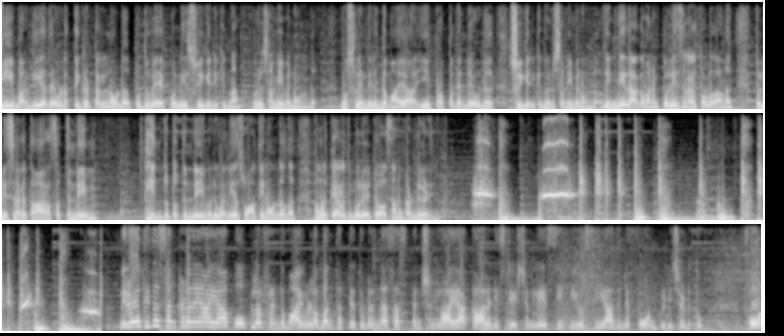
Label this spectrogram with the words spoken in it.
ഈ വർഗീയതയുടെ തികട്ടലിനോട് പൊതുവെ പോലീസ് സ്വീകരിക്കുന്ന ഒരു സമീപനമുണ്ട്. മുസ്ലിം വിരുദ്ധമായ ഈ പ്രൊപ്പഗൻഡയോട് സ്വീകരിക്കുന്ന ഒരു സമീപനമുണ്ട്. അത് ഇന്ത്യയിലാകമാനം പോലീസിനകത്തുള്ളതാണ്. പോലീസിനകത്ത് ആർ എസ് എസിന്റെയും ഹിന്ദുത്വത്തിന്റെയും ഒരു വലിയ സ്വാധീനമുണ്ടെന്ന് നമ്മൾ കേരളത്തിൽ പോലും ഏറ്റവും അവസാനം കണ്ടു കഴിഞ്ഞു. നിരോധിത സംഘടനയായ പോപ്പുലർ ഫ്രണ്ടുമായുള്ള ബന്ധത്തെ തുടർന്ന് സസ്പെൻഷനിലായ കാലടി സ്റ്റേഷനിലെ സി പി ഒ സിയാദിന്റെ ഫോൺ പിടിച്ചെടുത്തു. ഫോൺ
